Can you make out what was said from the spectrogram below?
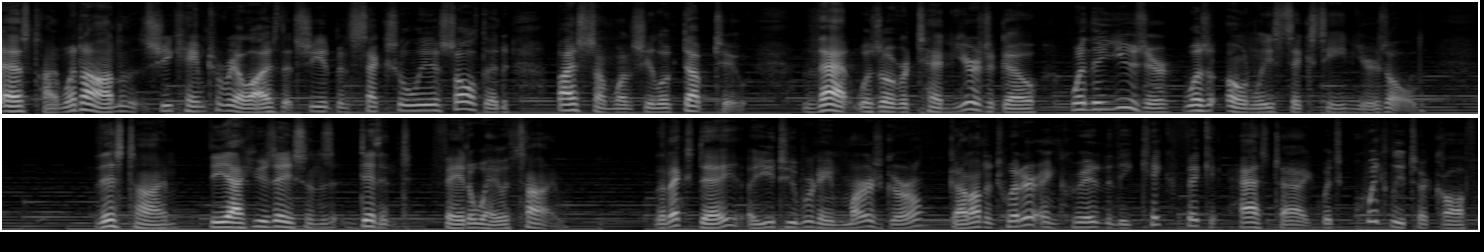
as time went on, she came to realize that she had been sexually assaulted by someone she looked up to. That was over 10 years ago when the user was only 16 years old. This time, the accusations didn't fade away with time. The next day, a YouTuber named Marzgurl got onto Twitter and created the KickVic hashtag, which quickly took off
